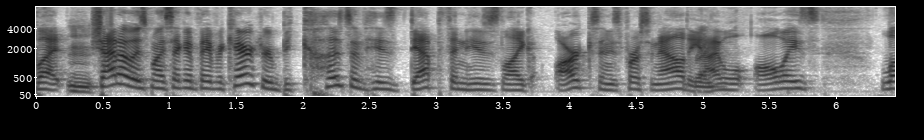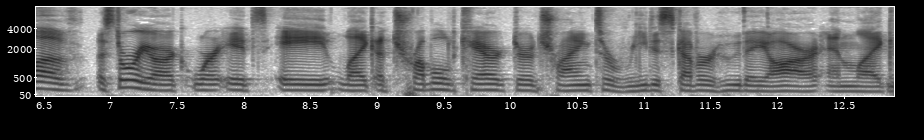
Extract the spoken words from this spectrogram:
But Mm. Shadow is my second favorite character because of his depth and his like arcs and his personality. Right. I will always love a story arc where it's a like a troubled character trying to rediscover who they are and like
